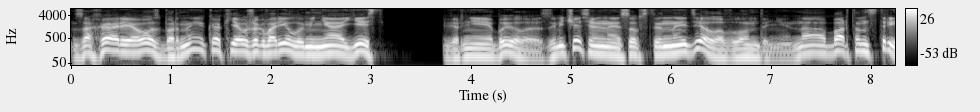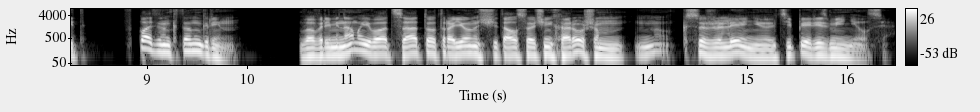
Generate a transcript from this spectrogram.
Захария Осборн, и, как я уже говорил, у меня есть, вернее, было, замечательное собственное дело в Лондоне, на Бартон-стрит, в Паддингтон-Грин. Во времена моего отца тот район считался очень хорошим, но, к сожалению, теперь изменился.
